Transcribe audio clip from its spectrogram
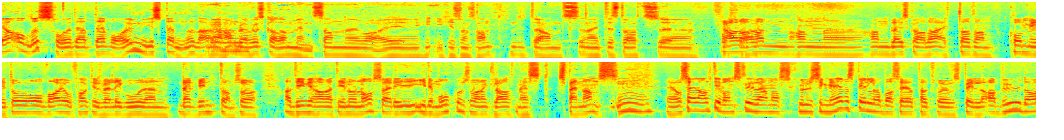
Ja, alle så jo det at det var jo mye spennende der. Men han ble vel skada mens han var i, i Kristiansand til, hans, nei, til Starts uh, Ja da, han, han, uh, han ble skada etter at han kom hit, og, og, var jo faktisk veldig god den, den, vinteren. Så av de vi har vært innom nå, så er det i Demokon som var den klart mest spennende. Mm. Uh, og så er det alltid vanskelig der man skulle signere spillere basert på et prøvespill. Abu da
